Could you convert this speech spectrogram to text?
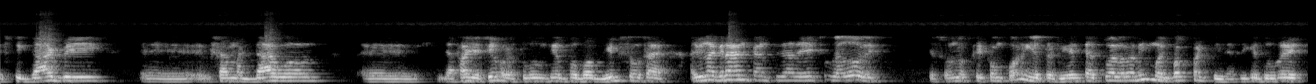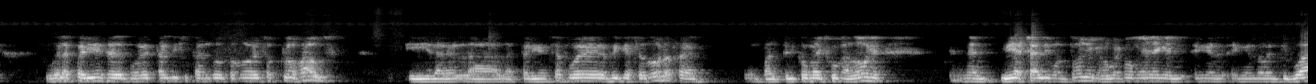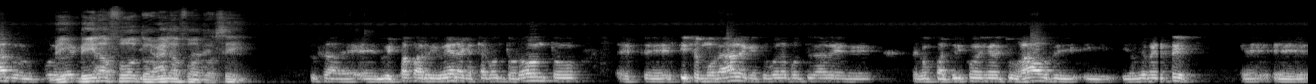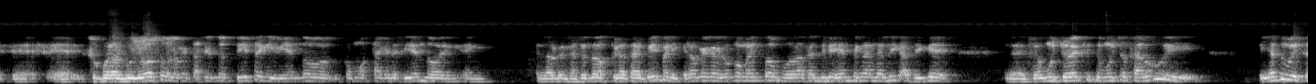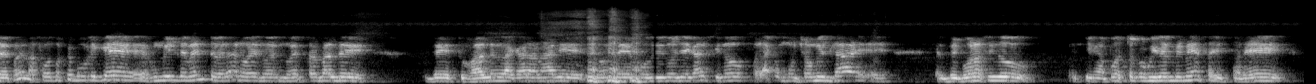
eh, Steve Darby, eh, Sam McDowell, eh, ya falleció, pero estuvo un tiempo Bob Gibson. O sea, hay una gran cantidad de exjugadores que son los que componen y el presidente actual ahora mismo es Bob Martínez. Así que tuve, tuve la experiencia de poder estar visitando todos esos clubhouse y la, la, la experiencia fue enriquecedora, o sea, compartir con exjugadores. En el- Vi a Charlie Montoyo, que jugué con él en el, en el, en el 94. lo pude Vi, ver, vi la foto, vi la foto, sí. tú sabes, eh, Luis Papa Rivera, que está con Toronto, este, Stephen Morales, que tuve la oportunidad de, compartir con él en Two House, y, y- obviamente eh, eh, eh, eh, súper orgulloso de lo que está haciendo Stephen y viendo cómo está creciendo en, en- la organización de los Piratas de Pittsburgh, y creo que en algún momento podrá ser dirigente en Grandes Ligas, así que le deseo mucho éxito, mucha salud, y, y ya tuviste, después las fotos que publiqué humildemente, ¿verdad? No es, no es, no es tratar de de estrujarle en la cara a nadie donde he podido llegar, sino con mucha humildad. El béisbol ha sido quien ha puesto comida en mi mesa y estaré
